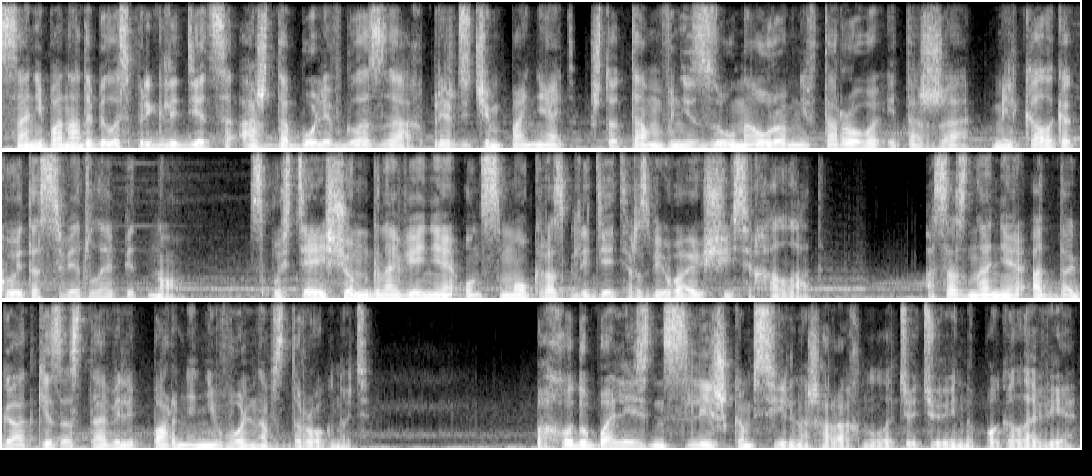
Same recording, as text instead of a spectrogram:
Сане понадобилось приглядеться аж до боли в глазах, прежде чем понять, что там внизу, на уровне второго этажа, мелькало какое-то светлое пятно. Спустя еще мгновение он смог разглядеть развивающийся халат. Осознание от догадки заставили парня невольно вздрогнуть. Походу, болезнь слишком сильно шарахнула тетю Инну по голове.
